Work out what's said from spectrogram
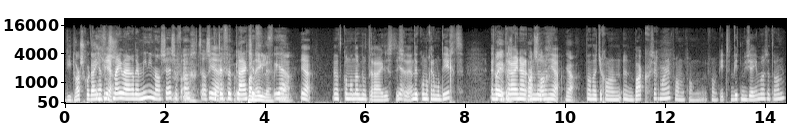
die Ja, dwarsgordijntjes. volgens mij waren er minimaal zes of acht. Als ik Ja. het even plaatje... Panelen. ja. Ja. Ja, en dat kon dan ook nog draaien. Dus het is, Ja. eh, en dat kon nog helemaal dicht. En Oh dan ja, draai je naar de andere... Ja, ja. dan had je gewoon een, een bak, zeg maar, van, van, van wit, wit museum was het dan.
